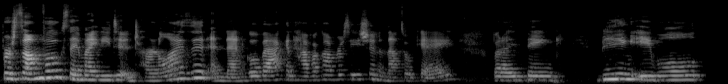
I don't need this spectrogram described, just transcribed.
For some folks, they might need to internalize it and then go back and have a conversation, and that's okay. But I think being able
